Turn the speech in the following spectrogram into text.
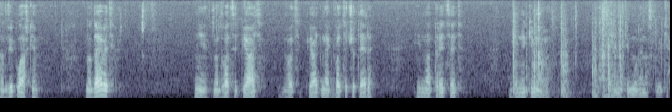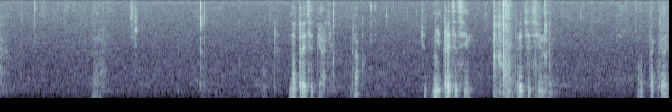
На дві плашки. На 9. Ні, на 25. 25, на 24 і на 30 вже не кімую. Не кімую наскільки. На 35. Так? Чи, ні, 37. 37. От такий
